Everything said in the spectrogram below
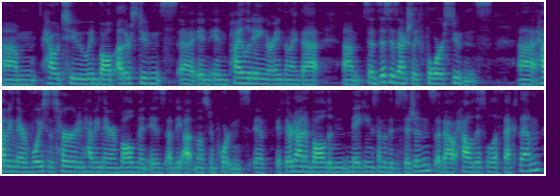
um, how to involve other students uh, in, in piloting or anything like that. Um, since this is actually for students, uh, having their voices heard and having their involvement is of the utmost importance. If, if they're not involved in making some of the decisions about how this will affect them,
